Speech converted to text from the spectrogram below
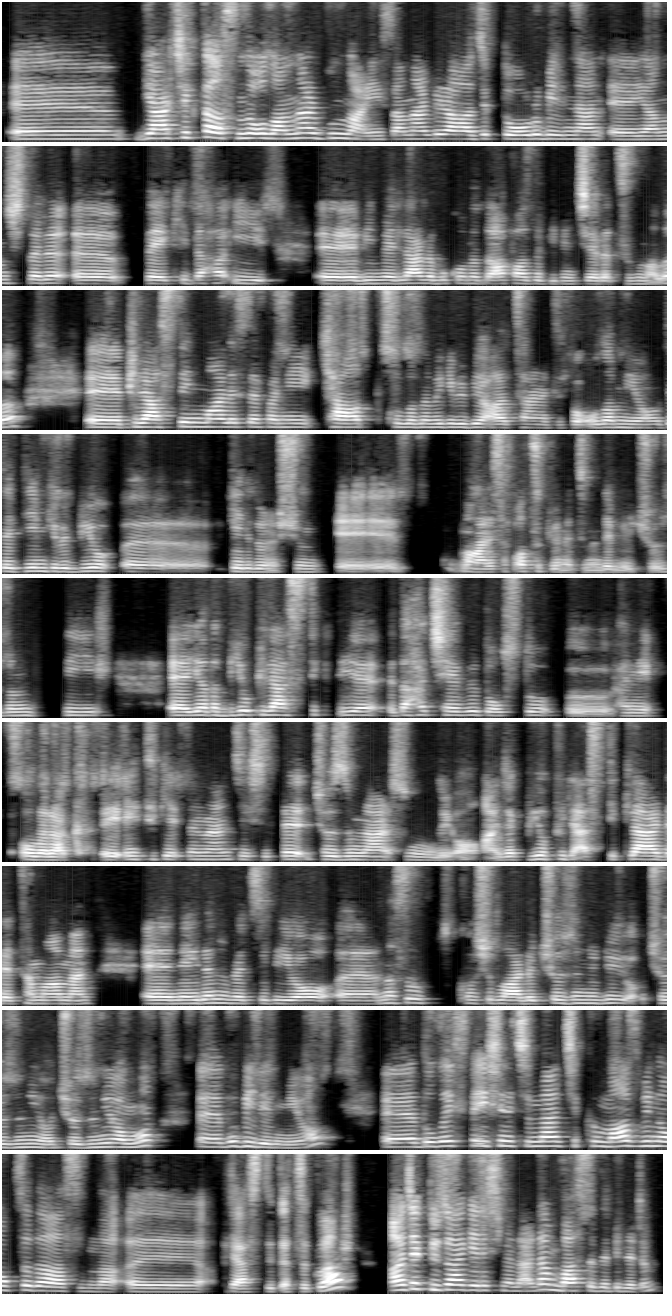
E, gerçekte aslında olanlar bunlar. İnsanlar birazcık doğru bilinen e, yanlışları e, belki daha iyi e, bilmeliler ve bu konuda daha fazla bilinç yaratılmalı. E, plastiğin maalesef hani kağıt kullanımı gibi bir alternatifi olamıyor. Dediğim gibi biyo e, geri dönüşüm e, maalesef atık yönetiminde bir çözüm değil e, ya da biyoplastik diye daha çevre dostu e, hani olarak e, etiketlenen çeşitli çözümler sunuluyor. Ancak biyoplastikler de tamamen neyden üretiliyor, nasıl koşullarda çözünülüyor, çözünüyor, çözünüyor mu bu bilinmiyor. Dolayısıyla işin içinden çıkılmaz bir noktada aslında plastik atıklar. Ancak güzel gelişmelerden bahsedebilirim.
